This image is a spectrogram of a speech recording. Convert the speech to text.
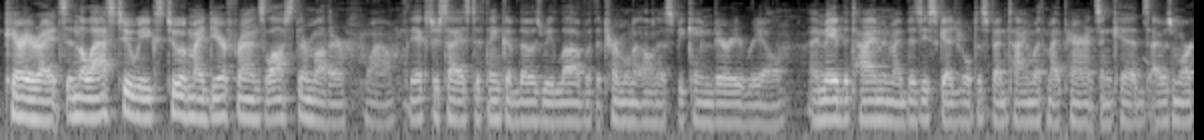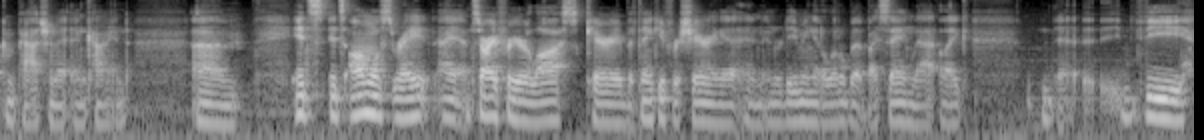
Carrie writes In the last two weeks, two of my dear friends lost their mother. Wow. The exercise to think of those we love with a terminal illness became very real. I made the time in my busy schedule to spend time with my parents and kids. I was more compassionate and kind. Um, it's it's almost right. I, am sorry for your loss, Carrie, but thank you for sharing it and, and redeeming it a little bit by saying that. Like the,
